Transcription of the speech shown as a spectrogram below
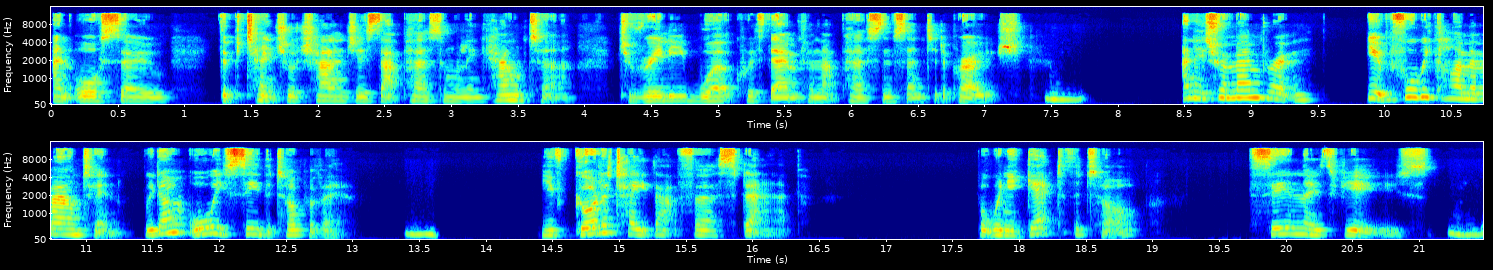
and also the potential challenges that person will encounter to really work with them from that person-centered approach mm. and it's remembering you know, before we climb a mountain we don't always see the top of it mm. you've got to take that first step but when you get to the top seeing those views, mm-hmm.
